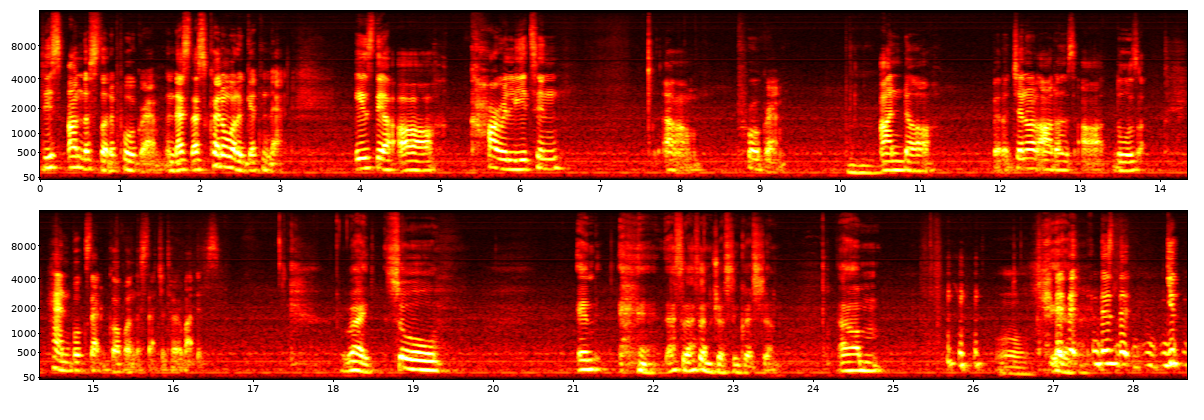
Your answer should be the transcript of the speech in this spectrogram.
this under study program, and that's that's kind of what I'm getting at. Is there a correlating um, program under better general orders are those handbooks that govern the statutory bodies. Right. So, and that's that's an interesting question. Um, Mm. yeah. The- the- there's the- you,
